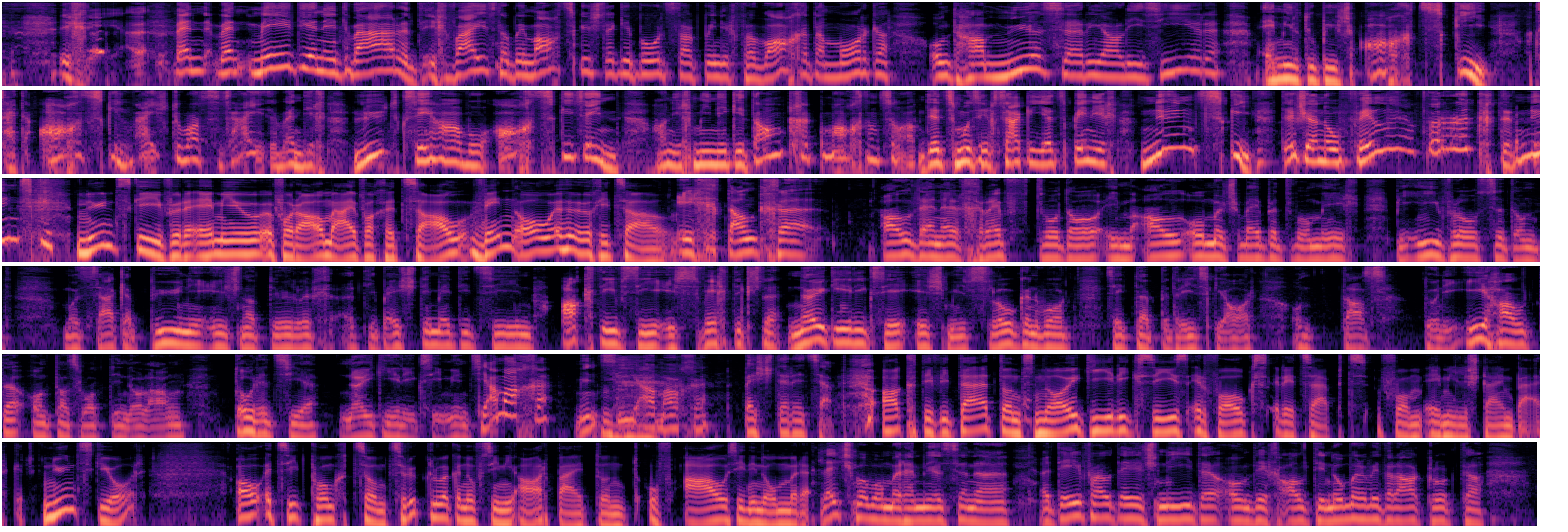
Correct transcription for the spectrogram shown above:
ich, äh, wenn, wenn die Medien nicht wären, ich weiß noch, beim 80. Geburtstag bin ich verwacht am Morgen und habe müssen realisieren, Emil, du bist 80. Ich habe gesagt, 80, weißt du, was das heisst? Wenn ich Leute gesehen habe, die 80 sind, habe ich meine Gedanken gemacht und so. Und jetzt muss ich sagen, jetzt bin ich 90. Das ist ja noch viel verrückter. 90. 90 für Emil vor allem einfach eine Zahl, wenn auch eine hohe Zahl. Ich danke all diesen Kräften, die da im All umschweben, die mich beeinflussen und muss sagen, die Bühne ist natürlich die beste Medizin. Aktiv sein ist das Wichtigste. Neugierig sein ist mein Sloganwort seit etwa 30 Jahren. Und das tue ich einhalten und das wollte ich noch lange durchziehen. Neugierig sein. Müssen Sie auch machen. Müssen Sie auch machen. Beste Rezept. Aktivität und neugierig sein, das Erfolgsrezept vom Emil Steinberger. 90 Jahre. Auch ein Zeitpunkt zum Zurückschauen auf seine Arbeit und auf all seine Nummern. Letztes Mal, wo wir haben müssen, äh, eine DVD schneiden und ich alte Nummern wieder angeschaut habe,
